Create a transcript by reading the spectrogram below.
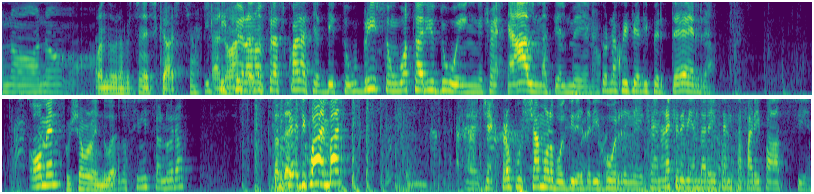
No, no, no. Quando una persona è scarsa. Il tizio della nostra squadra ti ha detto Briston, what are you doing? Cioè, calmati almeno. Torna coi piedi per terra. Omen. Pusciamolo in due. Vado a sinistra allora. Di, di qua in bagno. Eh, Jack, però pusciamolo vuol dire che devi correre. Cioè, non è che devi andare senza fare i passi.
